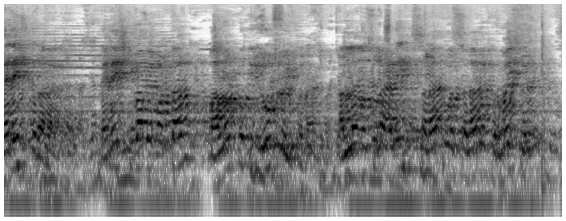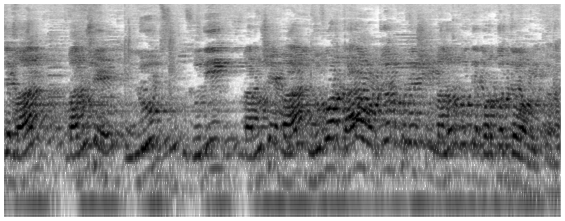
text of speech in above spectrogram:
ম্যানেজ করা লাগে। ম্যানেজ কীভাবে করতাম? প্রতি লোভ রইত না। আল্লাহ রসুল আলী ফরমাইছে যে মাল মানুষের লোভ যদি মানুষের মাল লোভর দ্বারা অর্জন করে, সেই মালের মধ্যে বরকত দেওয়া হইতো না।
